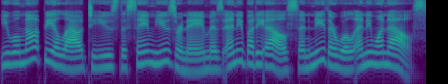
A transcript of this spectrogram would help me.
you will not be allowed to use the same username as anybody else, and neither will anyone else.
